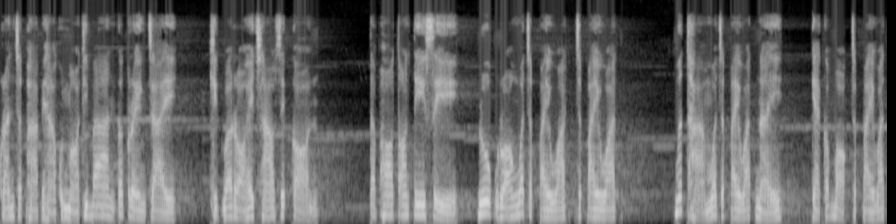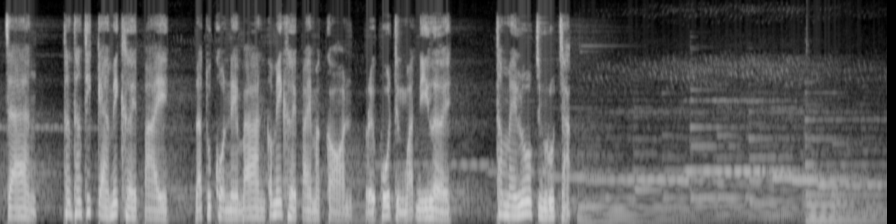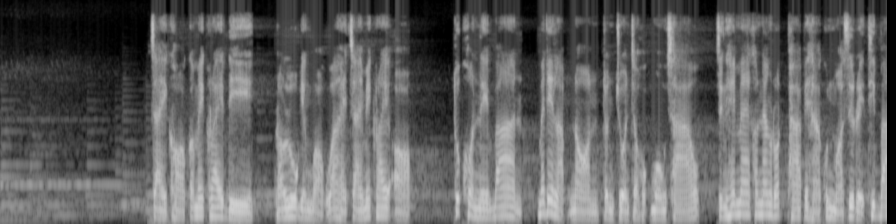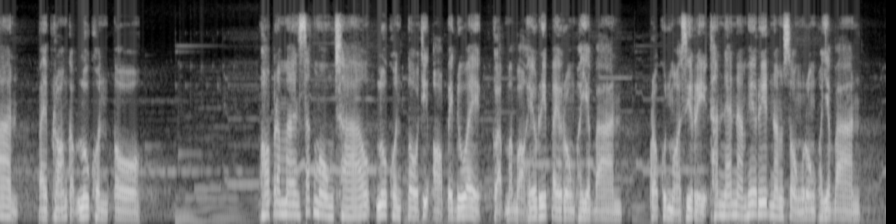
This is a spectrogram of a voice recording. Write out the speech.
ครั้นจะพาไปหาคุณหมอที่บ้านก็เกรงใจ คิดว่ารอให้เช้าเสียก่อน แต่พอตอนตีสี่ลูกร้องว่าจะไปวัดจะไปวัด เมื่อถามว่าจะไปวัดไหน แกก็บอกจะไปวัดแจ้ง ทั้งๆทที่แกไม่เคยไป และทุกคนในบ้านก็ไม่เคยไปมาก่อน หรือพูดถึงวัดนี้เลยทำไมลูกจึงรู้จัก ใจคอก็ไม่ใคร่ดี เพราะลูกยังบอกว่าหายใจไม่ใคร่ออก ทุกคนในบ้านไม่ได้หลับนอนจนจวนจะหกโมงเช้า จึงให้แม่เขานั่งรถพาไปหาคุณหมอสิริที่บ้าน ไปพร้อมกับลูกคนโต พอประมาณสักโมงเช้า ลูกคนโตที่ออกไปด้วย กลับมาบอกให้รีบไปโรงพยาบาล เพราะคุณหมอสิริท่านแนะนำให้รีบนำส่งโรงพยาบาล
